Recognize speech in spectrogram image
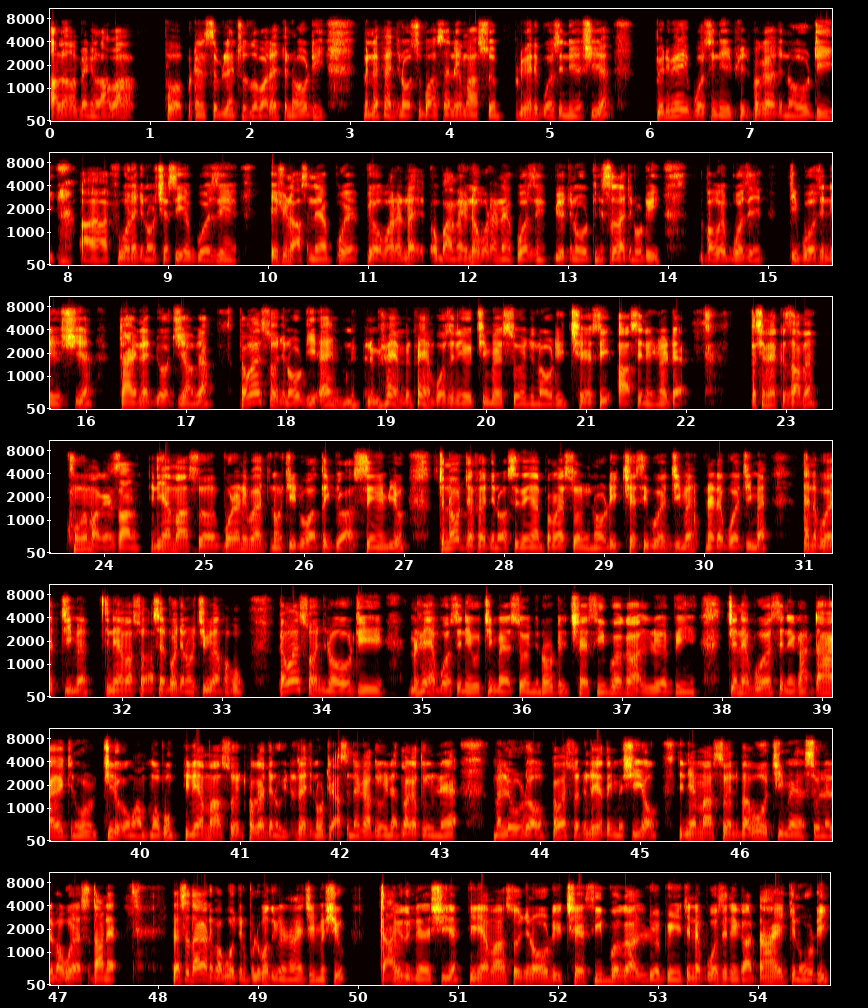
အားလုံးပဲမင်္ဂလာပါ for potential plan ကြိုဆိုပါရစေကျွန်တော်တို့ဒီမနေ့ကကျွန်တော် super sunday မှာဆိုရင် premier league ပွဲစဉ်တွေရှိရ premier league ပွဲစဉ်တွေဖြစ်ဘက်ကကျွန်တော်တို့ဒီအာဖူနဲ့ကျွန်တော် chelsea ရဲ့ပွဲစဉ် issue နဲ့ arsenal ရဲ့ပွဲပြီးတော့ water နဲ့ man u နဲ့ water နဲ့ပွဲစဉ်ပြီးတော့ကျွန်တော်တို့ဒီ select ကျွန်တော်တို့ဒီဘာပွဲပွဲစဉ်ဒီပွဲစဉ်တွေရှိရဒါနဲ့ပြောကြည့်အောင်ဗျာပြောမယ်ဆိုရင်ကျွန်တော်တို့ဒီအဲမဖက်မဖက်ပွဲစဉ်တွေကိုကြည့်မယ်ဆိုရင်ကျွန်တော်တို့ဒီ chelsea arsenal united တချင်နဲ့ကစားမယ် ခွန်ကမှာကစားမယ်ဒီနေရာမှာဆိုရင်ပွဲတိုင်းတစ်ပတ်ကျွန်တော်ကြည့်တော့တိတ်ပြီးတော့အစင်ပြကျွန်တော်တက်ဖက်ကျွန်တော်အစီအစဉ်ရပြမယ်ဆိုရင်ကျွန်တော်ဒီ Chelsea ပွဲကြည့်မယ် United ပွဲကြည့်မယ်အန်ဒပွဲကြည့်မယ်ဒီနေရာမှာဆိုရင်အစင်ပွဲကျွန်တော်ကြည့်ရမှာပေါ့ပြမယ်ဆိုရင်ကျွန်တော်တို့ဒီမထက်ရပွဲစဉ်တွေကိုကြည့်မယ်ဆိုရင်ကျွန်တော်တို့ဒီ Chelsea ပွဲကလွဲပြီးကျန်တဲ့ပွဲစဉ်တွေကတားရဲကျွန်တော်တို့ကြည့်တော့ကောင်းမှာမဟုတ်ဘူးဒီနေရာမှာဆိုရင်ဖက်ကကျွန်တော် United ကျွန်တော်ဒီ Arsenal ကသူ့အနေနဲ့အမှတ်ကသူ့အနေနဲ့မလို့တော့ပြမယ်ဆိုရင်နှစ်ချက်တိတ်မရှိအောင်ဒီနေရာမှာဆိုရင်ဒီဘက်ကိုကြည့်မယ်ဆိုရင်ဒီဘက်ကိုစတာနဲ့ လက်စတာကဒီဘက်ကိုကျွန်တော်ဘလုံးမသူနဲ့နိုင်ကြည့်မရှိဘူးဒါမျိုးသူနေရှိရဒီနေရာမှာဆိုကျွန်တော်တို့ဒီ Chelsea ပွဲကလွယ်ပြီးကျွန်တော်ပွဲစဉ်တွေကတားဟဲကျွန်တော်တို့ဒီ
